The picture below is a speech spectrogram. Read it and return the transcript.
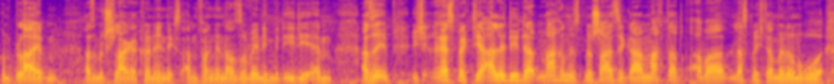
und bleiben. Also mit Schlager können ich nichts anfangen, genauso wenig mit EDM. Also ich, ich respektiere alle, die das machen, ist mir scheißegal, macht das, aber lasst mich damit in Ruhe.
